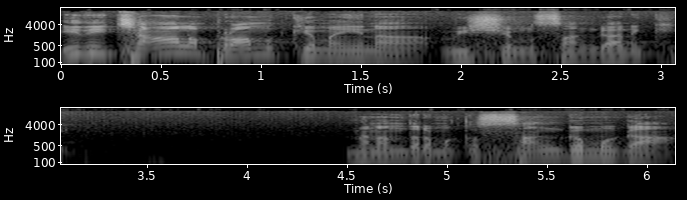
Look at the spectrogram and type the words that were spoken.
ఇది చాలా ప్రాముఖ్యమైన విషయం సంఘానికి. మనందరం ఒక సంఘముగా.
